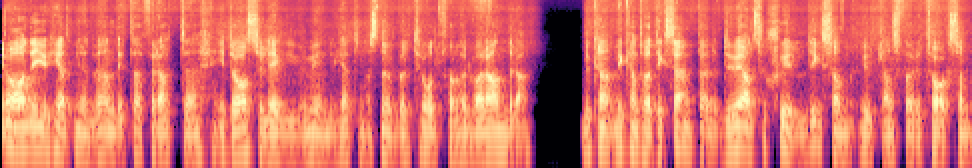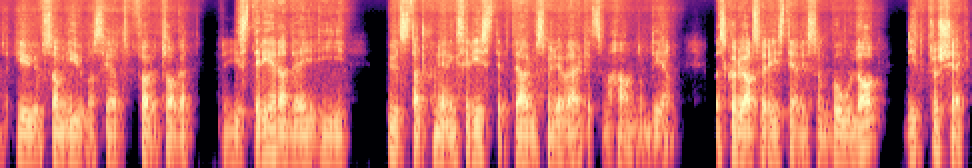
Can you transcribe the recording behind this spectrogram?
Ja, det är ju helt nödvändigt därför att eh, idag så lägger ju myndigheterna snubbeltråd för varandra. Kan, vi kan ta ett exempel. Du är alltså skyldig som utlandsföretag, som, EU, som EU-baserat företag att registrera dig i utstationeringsregistret, det är Arbetsmiljöverket som har hand om det. Där ska du alltså registrera dig som bolag, ditt projekt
